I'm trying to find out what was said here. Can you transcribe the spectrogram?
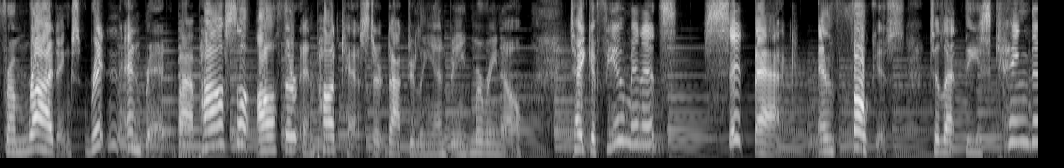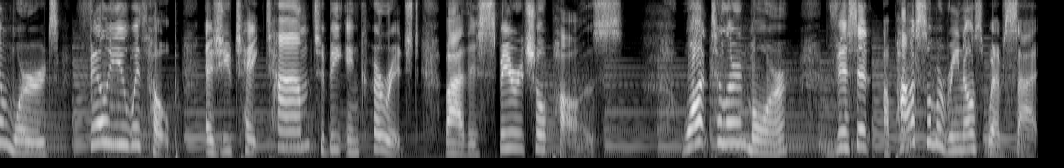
from writings written and read by apostle, author, and podcaster Dr. Lee Ann B. Marino. Take a few minutes, sit back, and focus to let these kingdom words fill you with hope as you take time to be encouraged by this spiritual pause. Want to learn more? Visit Apostle Marino's website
